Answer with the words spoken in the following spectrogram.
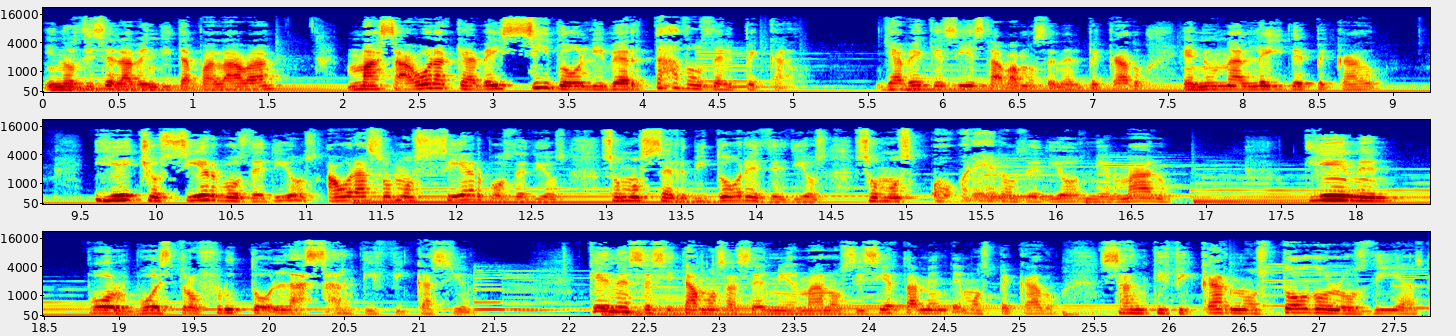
y nos dice la bendita palabra, mas ahora que habéis sido libertados del pecado. Ya ve que sí estábamos en el pecado, en una ley de pecado. Y hechos siervos de Dios. Ahora somos siervos de Dios. Somos servidores de Dios. Somos obreros de Dios, mi hermano. Tienen por vuestro fruto la santificación ¿Qué necesitamos hacer, mi hermano, si ciertamente hemos pecado? Santificarnos todos los días.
